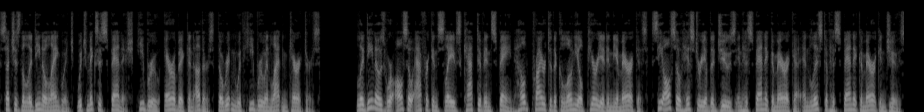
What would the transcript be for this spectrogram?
such as the Ladino language, which mixes Spanish, Hebrew, Arabic and others, though written with Hebrew and Latin characters. Ladinos were also African slaves captive in Spain held prior to the colonial period in the Americas. See also History of the Jews in Hispanic America and List of Hispanic American Jews.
